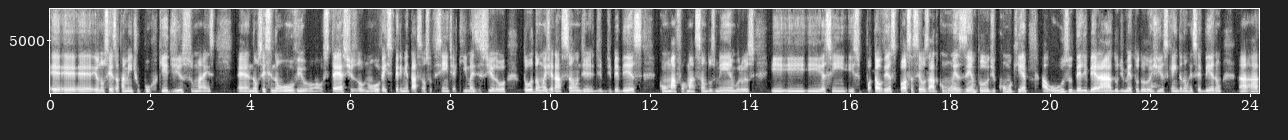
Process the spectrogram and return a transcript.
é, eu não sei exatamente o porquê disso, mas é, não sei se não houve os testes ou não houve a experimentação suficiente aqui, mas isso gerou toda uma geração de, de, de bebês com má formação dos membros e, e, e, assim isso talvez possa ser usado como um exemplo de como que é o uso deliberado de metodologias que ainda não receberam a, a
